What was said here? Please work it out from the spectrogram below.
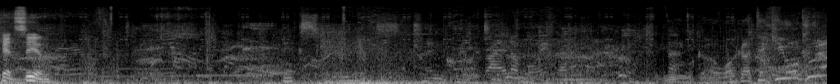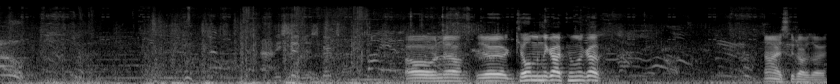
Can't see him. Experience tranquility. Ryan on point. Yuga wagateki wo kurau! We should just go. Oh no. Yo, yo, kill him in the grab, kill him in the grab. Nice, good job, Zoe.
